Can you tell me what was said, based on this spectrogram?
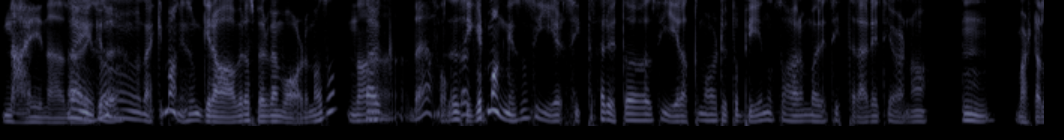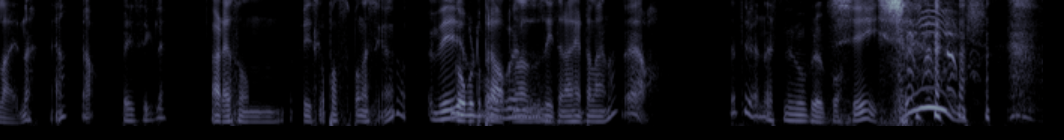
Nei, nei, Det er, er ikke som, det. det er ikke mange som graver og spør 'hvem var du med' og sånn. Nei, det er- det er sant. det er sikkert sant. mange som sier, sitter der ute og sier at de har vært ute på byen, og så har de bare sittet der i et hjørne og Mm. Vært aleine. Ja. ja. Basically. Er det sånn vi skal passe på neste gang? Vi Gå bort og må prate med vel- den som sitter der helt aleine? Ja. Det tror jeg nesten vi må prøve på. Sheesh.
